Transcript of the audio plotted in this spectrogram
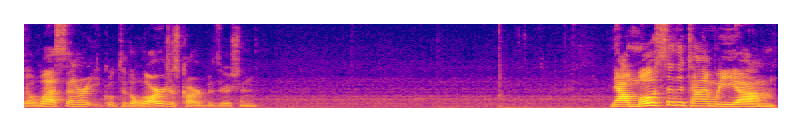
to less than or equal to the largest card position. Now, most of the time we um,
